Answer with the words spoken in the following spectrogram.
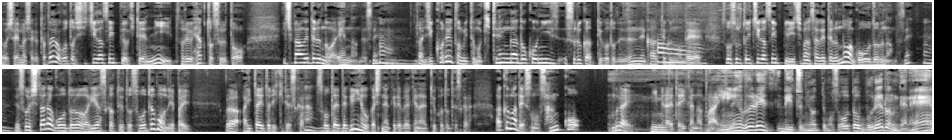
おっしゃいましたけど、例えば今年7月1日を起点に、それを100とすると、一番上げてるのは円なんですね、つまり実行レートを見ても、起点がどこにするかっていうことで全然変わってくるので、そうすると1月1日で一番下げてるのは5ドルなんですね、でそうしたら5ドルは割安かというと、そうでもやっぱり。これは相対取引ですから、相対的に評価しなければいけないということですから、あくまでその参考ぐらいに見られたらいいかなとまあ、思います、ねインフレ率によっても相当ブレるんでね。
